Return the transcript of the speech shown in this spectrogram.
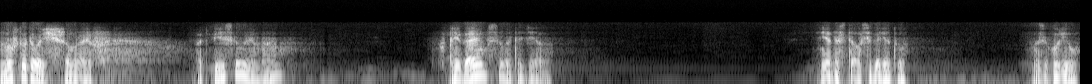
Ну что, товарищ Шамраев, подписываем, а? Впрягаемся в это дело. Я достал сигарету, закурил.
